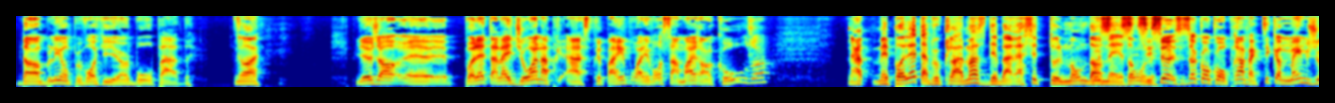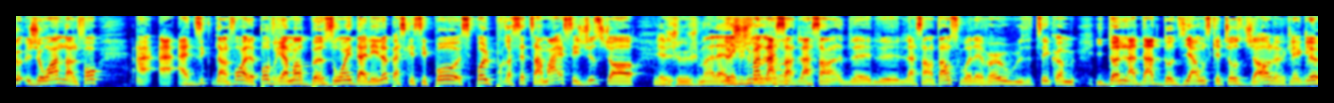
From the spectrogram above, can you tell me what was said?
d'emblée, on peut voir qu'il y a un beau pad. Ouais. Puis là, genre, euh, Paulette, elle aide Joanne à, à se préparer pour aller voir sa mère en cours, genre. Ah, Mais Paulette, elle veut clairement se débarrasser de tout le monde dans Ouais, la maison. C'est ça, ça qu'on comprend. Fait que, tu sais, comme même Jo- Joanne, dans le fond, elle dit que dans le fond, elle a pas vraiment besoin d'aller là parce que c'est pas, pas le procès de sa mère, c'est juste genre Le jugement, la le lecture, jugement de la, ouais. de la sen- de- de- de la sentence ou whatever, ou tu sais, comme il donne la date d'audience, quelque chose du genre. Là, Fait que là,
